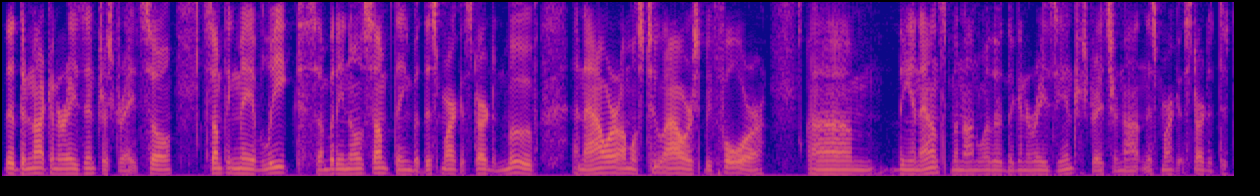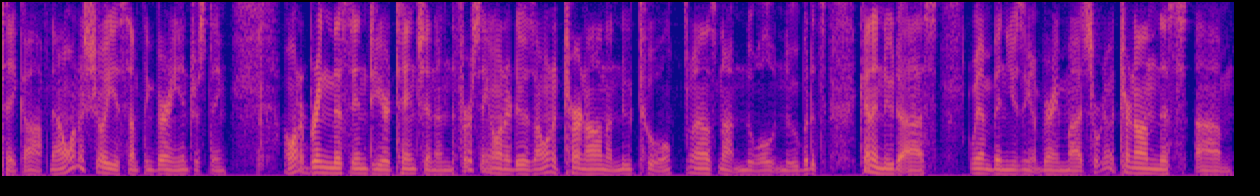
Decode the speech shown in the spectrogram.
that they're not going to raise interest rates. So something may have leaked. Somebody knows something but this market started to move an hour almost two hours before um, the announcement on whether they're going to raise the interest rates or not, and this market started to take off. Now, I want to show you something very interesting. I want to bring this into your attention, and the first thing I want to do is I want to turn on a new tool. Well, it's not new, new but it's kind of new to us. We haven't been using it very much, so we're going to turn on this um,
